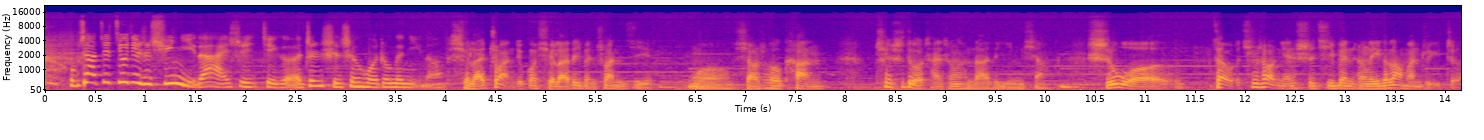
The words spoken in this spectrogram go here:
我不知道这究竟是虚拟的还是这个真实生活中的你呢？雪莱传就光雪莱的一本传记，我小时候看，确实对我产生了很大的影响，使我。在我的青少年时期，变成了一个浪漫主义者。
